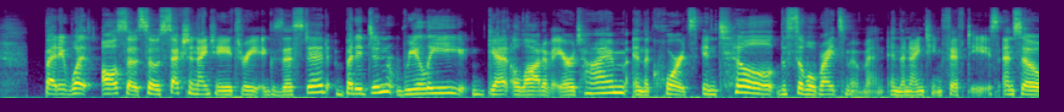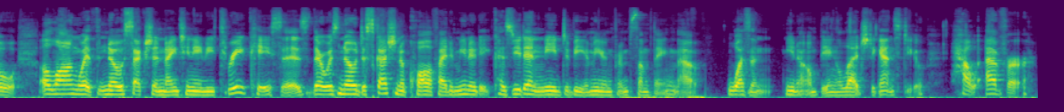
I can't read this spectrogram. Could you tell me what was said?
but it was also so section 1983 existed but it didn't really get a lot of airtime in the courts until the civil rights movement in the 1950s and so along with no section 1983 cases there was no discussion of qualified immunity because you didn't need to be immune from something that wasn't you know being alleged against you. However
